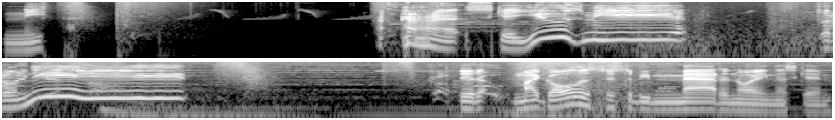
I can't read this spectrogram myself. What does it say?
Neath. Excuse me. Little Neath. Dude, my goal is just to be mad annoying this game.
